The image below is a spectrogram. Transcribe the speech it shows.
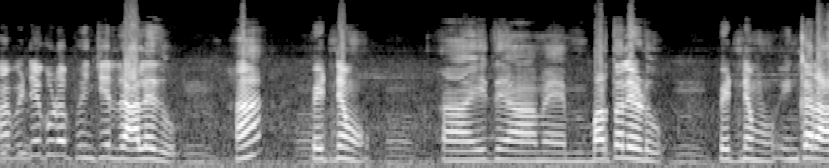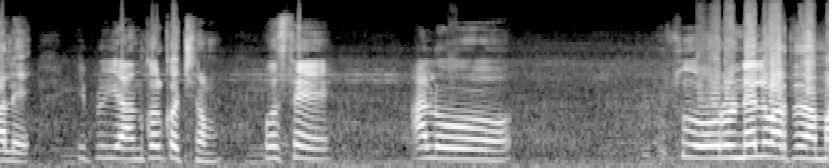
మా బిడ్డ కూడా పింఛన్ రాలేదు పెట్టినాము ఇది ఆమె భర్త లేడు పెట్టినాము ఇంకా రాలే ఇప్పుడు అందుకోరికి వచ్చినాం వస్తే వాళ్ళు రెండు నెలలు పడుతుంది అమ్మ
